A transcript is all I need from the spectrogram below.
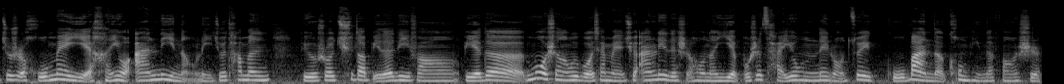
就是狐妹也很有安利能力，就他们比如说去到别的地方，别的陌生的微博下面去安利的时候呢，也不是采用那种最古板的控评的方式，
